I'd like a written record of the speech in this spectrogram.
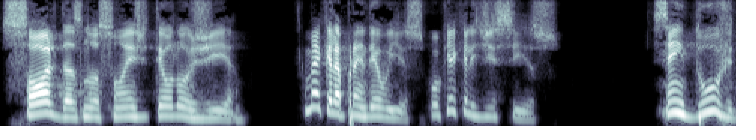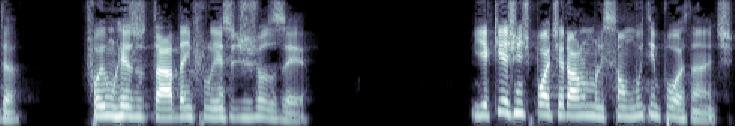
sólidas noções de teologia. Como é que ele aprendeu isso? Por que, que ele disse isso? Sem dúvida, foi um resultado da influência de José. E aqui a gente pode tirar uma lição muito importante.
